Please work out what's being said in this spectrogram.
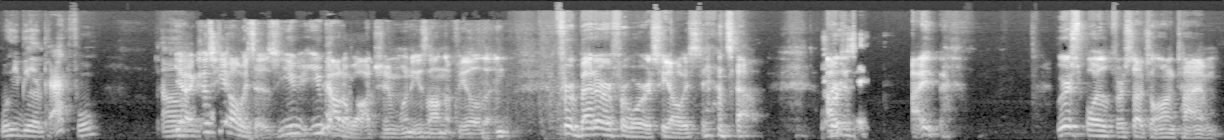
Will he be impactful? Um, yeah, because he always is. You you got to watch him when he's on the field, and for better or for worse, he always stands out. I just I we were spoiled for such a long time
